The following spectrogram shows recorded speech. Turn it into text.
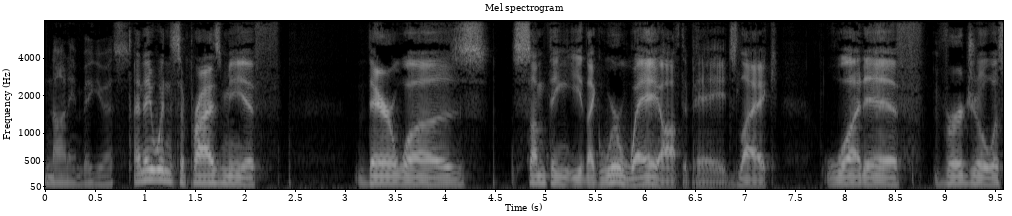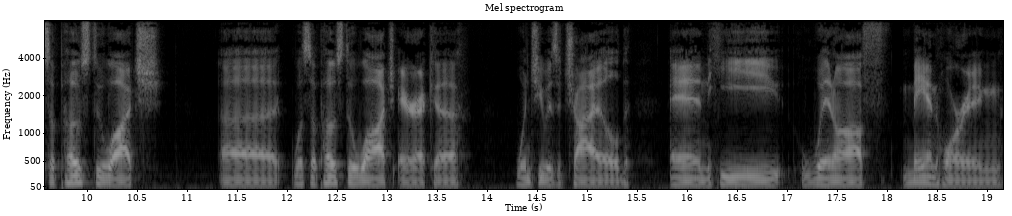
non-ambiguous. And it wouldn't surprise me if there was something like we're way off the page. Like, what if Virgil was supposed to watch, uh, was supposed to watch Erica when she was a child, and he went off man whoring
